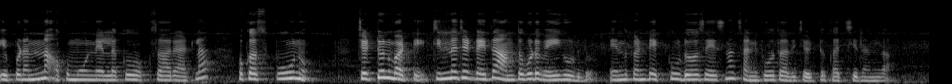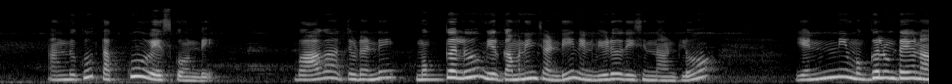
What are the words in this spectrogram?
ఎప్పుడన్నా ఒక మూడు నెలలకు ఒకసారి అట్లా ఒక స్పూను చెట్టును బట్టి చిన్న చెట్టు అయితే అంత కూడా వేయకూడదు. ఎందుకంటే ఎక్కువ డోస్ వేసినా చనిపోతుంది చెట్టు ఖచ్చితంగా. అందుకు తక్కువ వేసుకోండి. బాగా చూడండి. మొగ్గలు మీరు గమనించండి. నేను వీడియో తీసిన దాంట్లో ఎన్ని మొగ్గలు ఉంటాయో నా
